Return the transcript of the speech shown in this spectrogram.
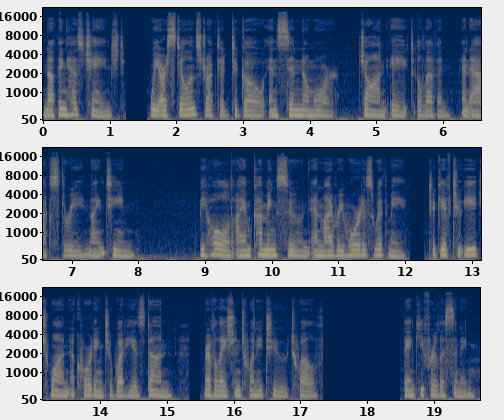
Nothing has changed. We are still instructed to go and sin no more. John 8:11 and Acts 3:19. Behold, I am coming soon, and my reward is with me, to give to each one according to what he has done. Revelation 22:12. Thank you for listening.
